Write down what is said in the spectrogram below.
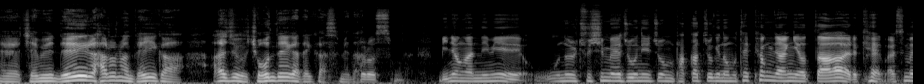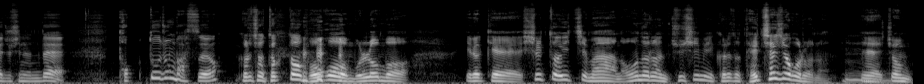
예, 재미 내일 하루는 데이가 아주 좋은 데이가 될 것 같습니다. 그렇습니다. 민영아님이 오늘 주심의 존이 좀 바깥쪽이 너무 태평양이었다 이렇게 말씀해 주시는데 덕도 좀 봤어요. 그렇죠. 덕도 보고 물론 뭐 이렇게 실도 있지만 오늘은 주심이 그래도 대체적으로는 음. 예, 좀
